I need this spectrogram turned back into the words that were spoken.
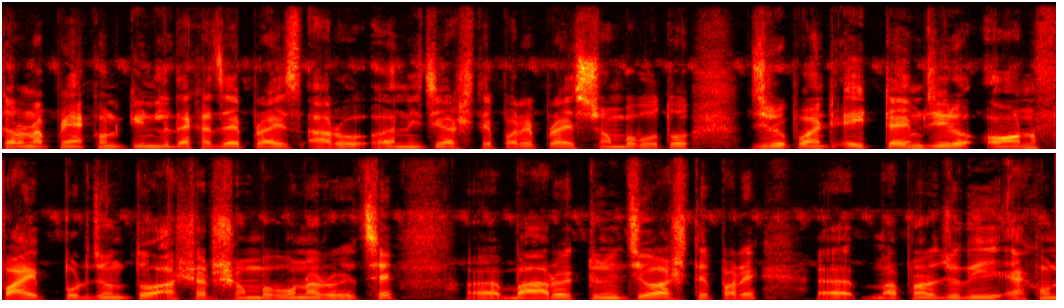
কারণ আপনি এখন কিনলে দেখা যায় প্রাইস আরও নিচে আসতে পারে। প্রাইস সম্ভবত zero point eight time zero one five পর্যন্ত আসার সম্ভাবনা রয়েছে বা আরও একটু নিচেও আসতে পারে। আপনারা যদি এখন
